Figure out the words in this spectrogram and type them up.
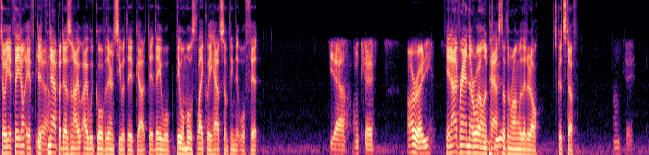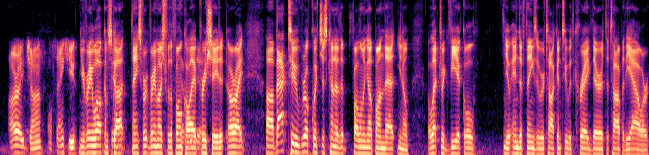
So if they don't, if, Yeah. if Napa doesn't, I, I would go over there and see what they've got. They, they will they will most likely have something that will fit. Yeah. Okay. All righty. And I've ran their oil in the past. Good. Nothing wrong with it at all. It's good stuff. Okay. All right, John. Well, thank you. You're very welcome, Scott. Thanks for, very much for the phone Have call. I appreciate it. All right, uh, back to real quick, just kind of the, following up on that, you know, electric vehicle, you know, end of things that we were talking to with Craig there at the top of the hour.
